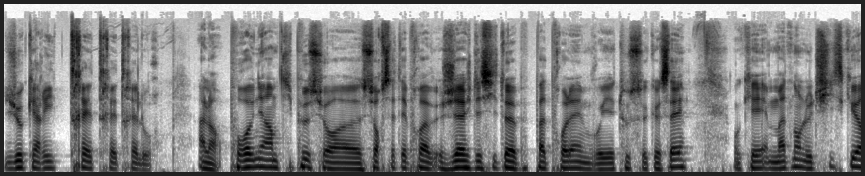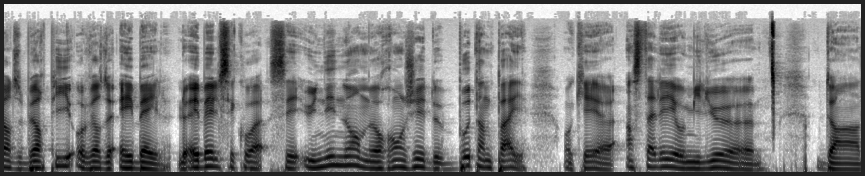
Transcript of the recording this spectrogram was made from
du yoke carry très très très lourd. Alors, pour revenir un petit peu sur, euh, sur cette épreuve, GHD sit-up, pas de problème, vous voyez tous ce que c'est. Ok, maintenant le cheese burpee over the A-bale. Le A-bale, c'est quoi? C'est une énorme rangée de bottins de paille, ok, euh, au milieu euh, d'un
